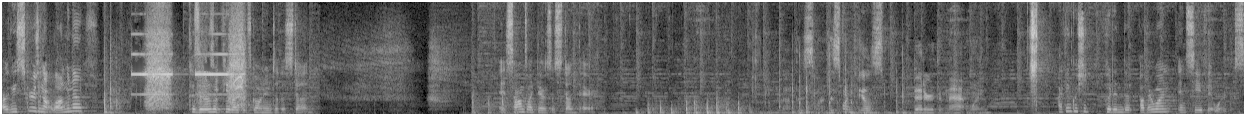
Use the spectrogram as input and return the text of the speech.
Are these screws not long enough? Because it doesn't feel like it's going into the stud. It sounds like there's a stud there. What about this one? This one feels better than that one. I think we should put in the other one and see if it works.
